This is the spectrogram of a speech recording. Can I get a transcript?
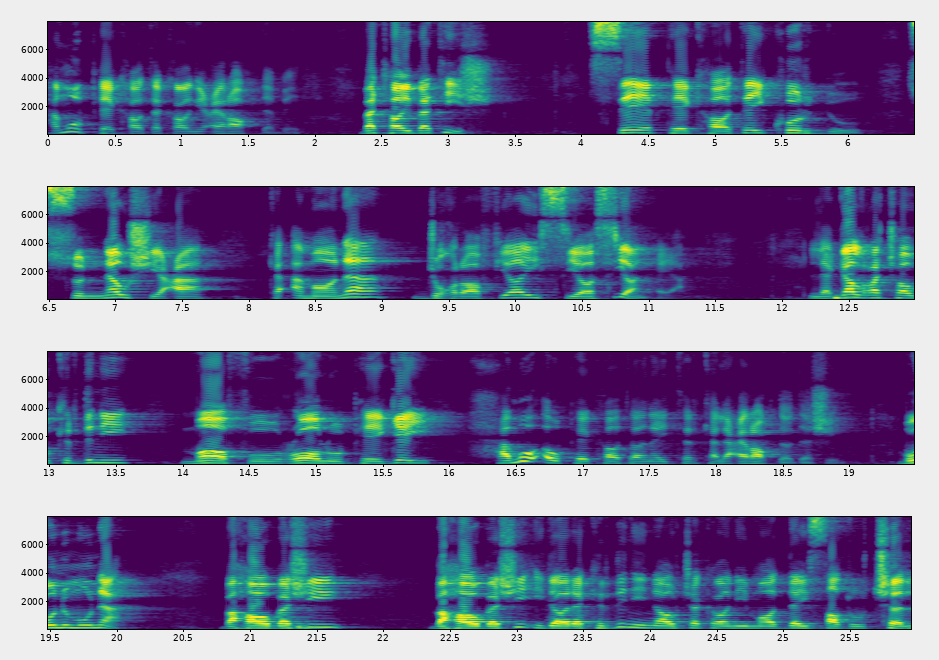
هەموو پێکهاتەکانی عێراق دەبێت، بە تایبەتیش سێ پێکهاتەی کورد و سوننە و شیعە کە ئەمانە جوغرافیای سیاسییان هەیە. لەگەڵ ڕەچاوکردنی ماف و ڕۆڵ و پێگەی هەموو ئەو پێکهاتانەی تر کە لە عێراقدا دەژین. بۆ نموونە، بە هاوبەشی بە هاوبەشی ئیدارەکردنی ناوچەکانی ماددەی سەد و چل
